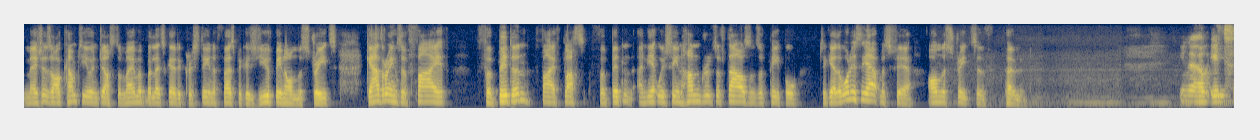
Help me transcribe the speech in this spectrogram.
measures. I'll come to you in just a moment, but let's go to Krystyna first because you've been on the streets. Gatherings of five forbidden, five plus forbidden, and yet we've seen hundreds of thousands of people together. What is the atmosphere on the streets of Poland? You know, it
